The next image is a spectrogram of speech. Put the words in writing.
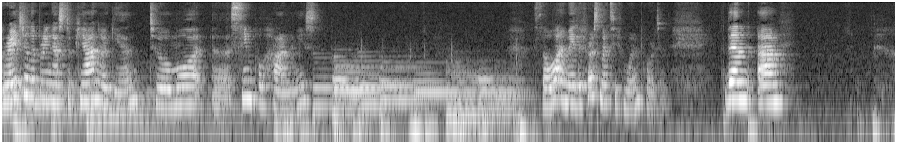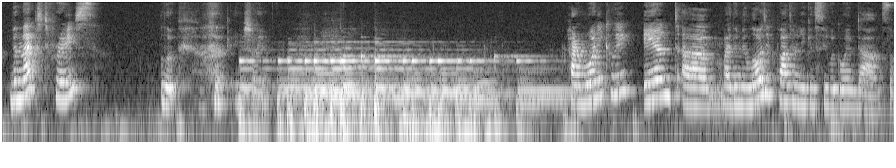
gradually bring us to piano again, to more uh, simple harmonies. So I made the first motif more important. Then um, the next phrase, look, okay, show you. Harmonically and um, by the melodic pattern you can see we're going down. So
